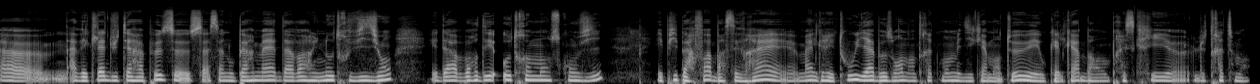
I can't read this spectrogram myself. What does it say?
Euh, avec l'aide du thérapeute, ça, nous permet d'avoir une autre vision et d'aborder autrement ce qu'on vit. Et puis parfois, ben, c'est vrai, malgré tout, il y a besoin d'un traitement médicamenteux et auquel cas, ben, on prescrit euh, le traitement.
